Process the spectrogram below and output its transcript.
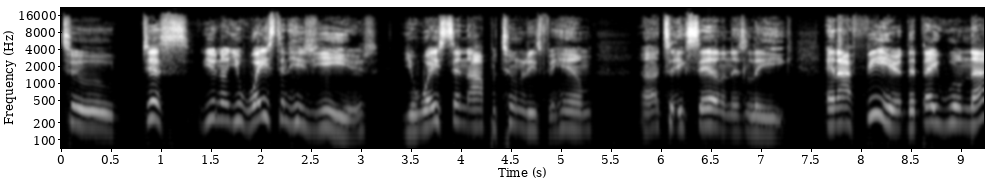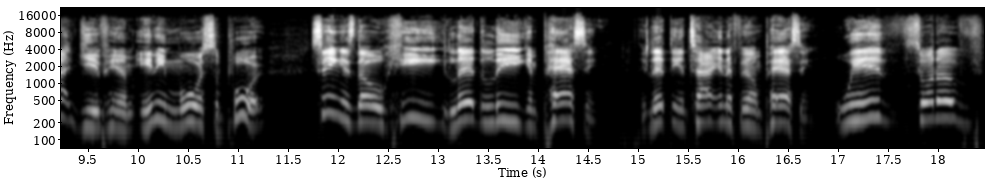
to just you know you're wasting his years, you're wasting opportunities for him uh, to excel in this league, and I fear that they will not give him any more support seeing as though he led the league in passing. He led the entire NFL in passing with sort of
